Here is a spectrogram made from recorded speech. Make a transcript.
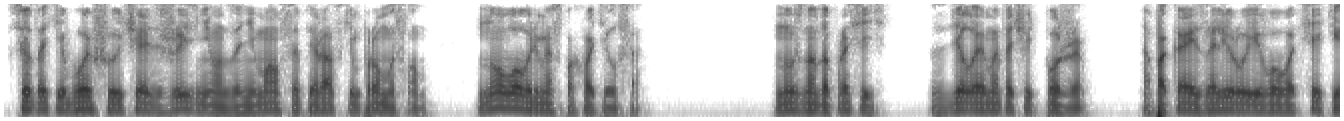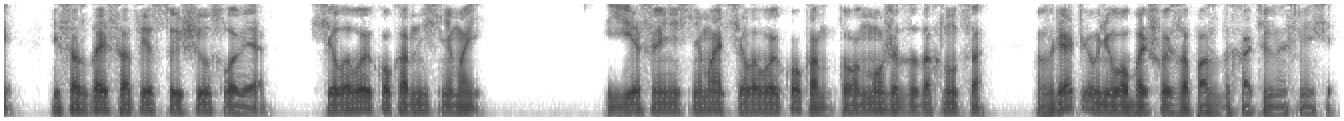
Все-таки большую часть жизни он занимался пиратским промыслом, но вовремя спохватился. Нужно допросить. Сделаем это чуть позже. А пока изолируй его в отсеке и создай соответствующие условия. Силовой кокон не снимай. Если не снимать силовой кокон, то он может задохнуться. Вряд ли у него большой запас дыхательной смеси.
